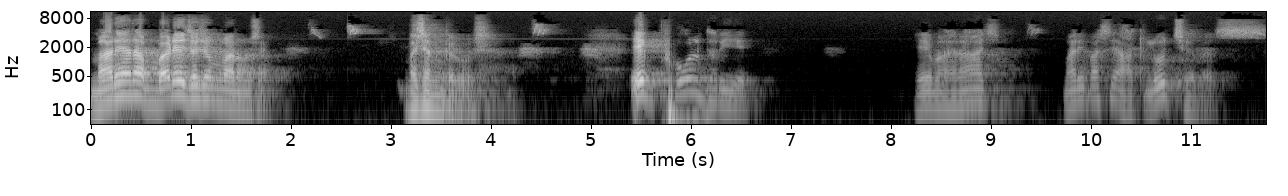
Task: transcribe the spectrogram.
મારે એના બળે જજમવાનું છે. ભજન કરવું છે. એક ફૂલ ધરીએ. હે મહારાજ, મારી પાસે આટલું જ છે બસ.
